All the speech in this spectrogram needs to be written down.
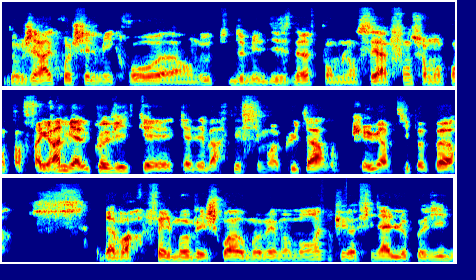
Donc j'ai raccroché le micro euh, en août 2019 pour me lancer à fond sur mon compte Instagram. Il y a le Covid qui, a débarqué six mois plus tard, donc j'ai eu un petit peu peur d'avoir fait le mauvais choix au mauvais moment. Et puis au final, le Covid,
